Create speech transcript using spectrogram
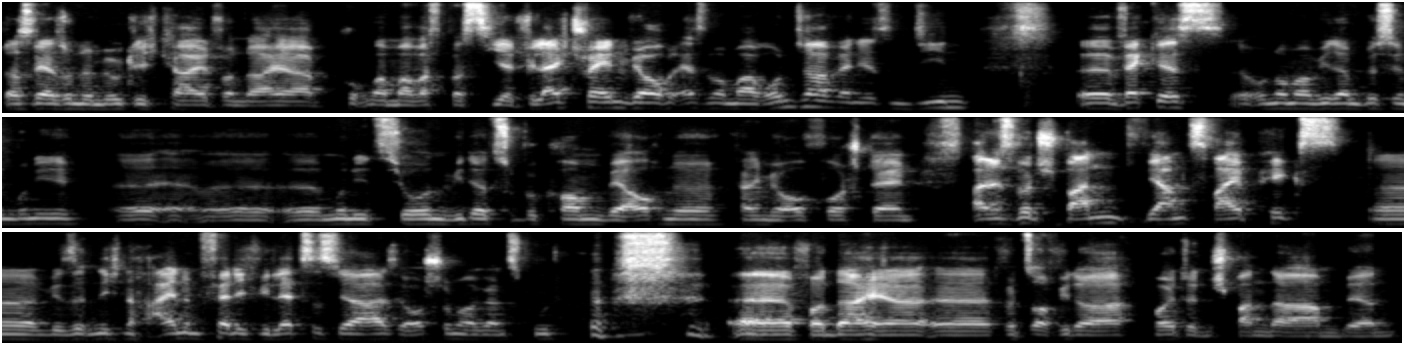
Das wäre so eine Möglichkeit. Von daher gucken wir mal, was passiert. Vielleicht trainen wir auch erst noch mal runter, wenn jetzt ein Dean äh, weg ist, um noch mal wieder ein bisschen Muni, äh, äh Munition wieder zu bekommen. Wäre auch eine, kann ich mir auch vorstellen. Alles wird spannend. Wir haben zwei Picks. Äh, wir sind nicht nach einem fertig wie letztes Jahr. Ist ja auch schon mal ganz gut. Äh, von daher wird es auch wieder heute ein spannender Abend werden.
